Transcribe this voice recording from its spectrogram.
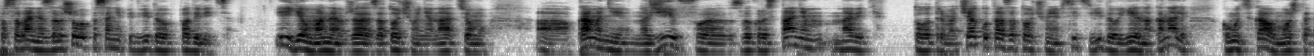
посилання залишу в описанні під відео, подивіться. І є у мене вже заточування на цьому камені ножів е, з використанням навіть того тримача кута заточування. Всі ці відео є на каналі. Кому цікаво, можете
